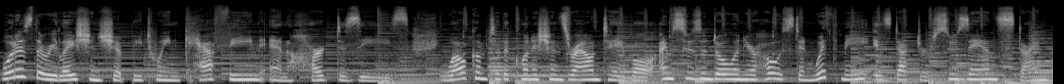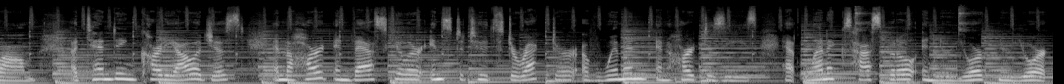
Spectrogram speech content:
What is the relationship between caffeine and heart disease? Welcome to the Clinicians Roundtable. I'm Susan Dolan, your host, and with me is Dr. Suzanne Steinbaum, attending cardiologist and the Heart and Vascular Institute's Director of Women and Heart Disease at Lenox Hospital in New York, New York.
